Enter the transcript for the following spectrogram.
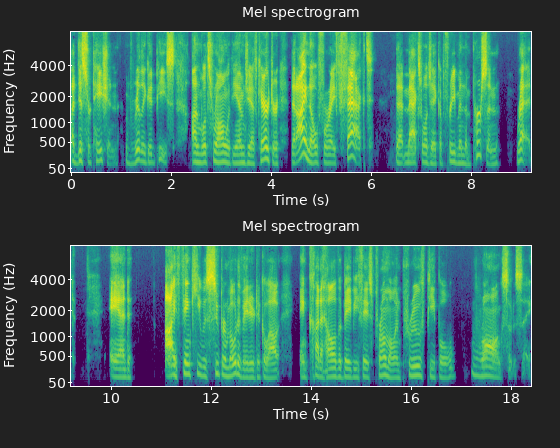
a dissertation, a really good piece on what's wrong with the MJF character that I know for a fact that Maxwell Jacob Friedman, the person, read. And I think he was super motivated to go out and cut a hell of a babyface promo and prove people wrong, so to say.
